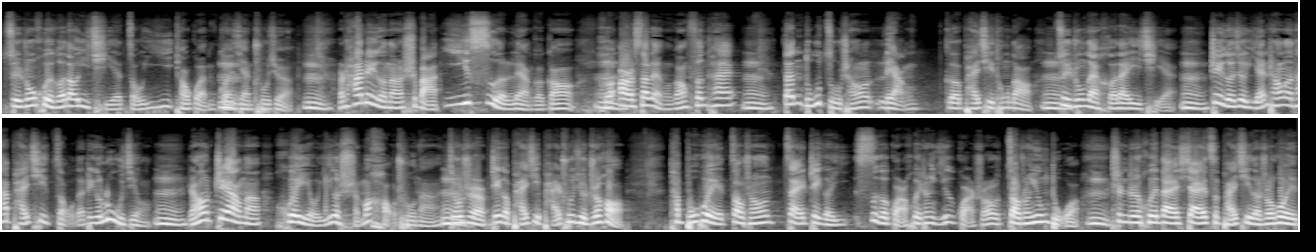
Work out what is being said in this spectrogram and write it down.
最终汇合到一起，走一条管管线出去。嗯而它这个呢，是把一四两个缸和嗯二三两个缸分开，嗯单独组成两个排气通道，嗯最终再合在一起。嗯这个就延长了它排气走的这个路径。嗯然后这样呢，会有一个什么好处呢？嗯就是这个排气排出去之后，它不会造成在这个四个管汇成一个管时候造成拥堵，嗯甚至会在下一次排气的时候会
